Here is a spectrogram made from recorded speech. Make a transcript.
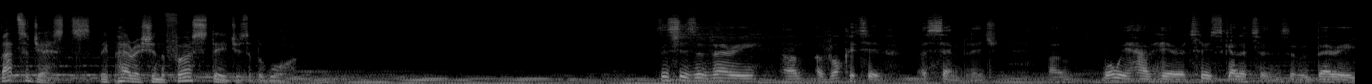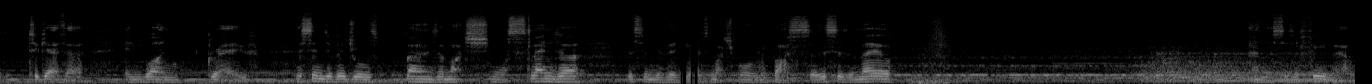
That suggests they perish in the first stages of the war. This is a very um, evocative assemblage. Um, what we have here are two skeletons that were buried together in one grave. This individual's bones are much more slender, this individual is much more robust. So this is a male, and this is a female.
